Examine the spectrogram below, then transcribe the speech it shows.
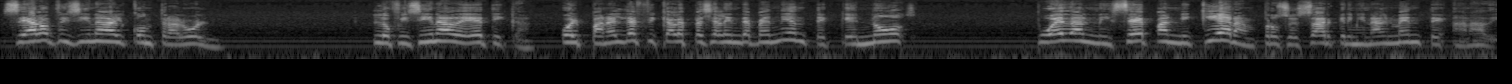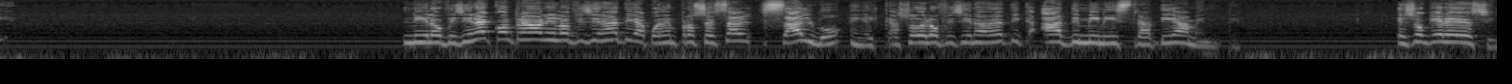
sea la oficina del Contralor, la Oficina de Ética o el panel del fiscal especial independiente que no puedan, ni sepan, ni quieran procesar criminalmente a nadie. Ni la Oficina del Contralor ni la Oficina de Ética pueden procesar, salvo en el caso de la Oficina de Ética, administrativamente. Eso quiere decir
